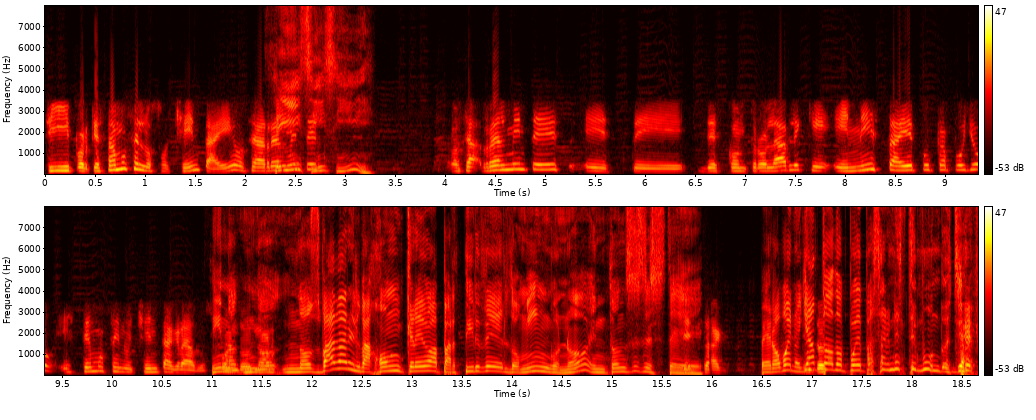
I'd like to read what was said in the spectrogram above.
Sí, porque estamos en los 80, ¿eh? O sea, realmente... Sí, sí, sí. O sea, realmente es este descontrolable que en esta época, Pollo, estemos en 80 grados. Sí, nos va a dar el bajón, creo, a partir del domingo, ¿no? Entonces, este... Exacto. Pero bueno, ya todo puede pasar en este mundo, Jeff.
